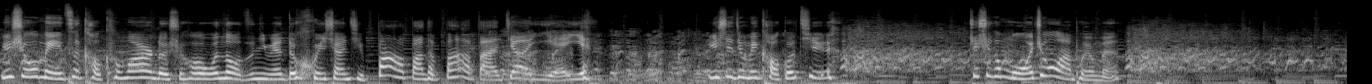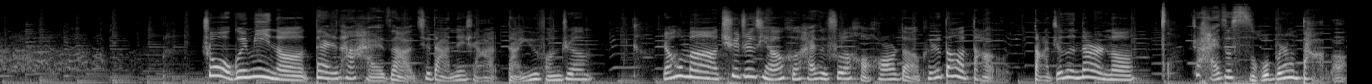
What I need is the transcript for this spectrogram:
于是我每一次考科目二的时候，我脑子里面都会想起爸爸的爸爸叫爷爷，于是就没考过去。这是个魔咒啊，朋友们！说我闺蜜呢，带着她孩子啊去打那啥打预防针，然后嘛，去之前和孩子说的好好的，可是到了打打针的那儿呢，这孩子死活不让打了。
